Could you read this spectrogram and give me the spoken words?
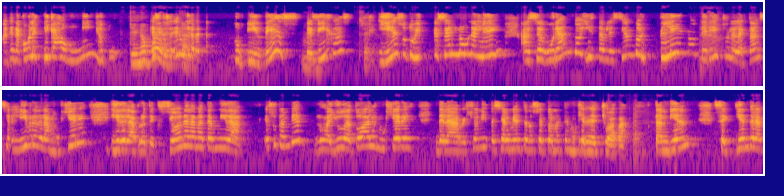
materna? ¿Cómo le explicas a un niño tú? Que no puede. Esto era una estupidez, ¿te mm. fijas? Y eso tuviste que hacerlo una ley asegurando y estableciendo el pleno derecho a la lactancia libre de las mujeres y de la protección a la maternidad. Eso también los ayuda a todas las mujeres de la región y especialmente, ¿no es cierto?, a nuestras mujeres del Choapa. También se extiende la,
